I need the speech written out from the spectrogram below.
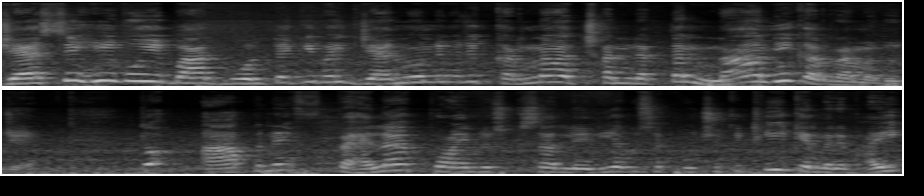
जैसे ही वो ये बात बोलते कि भाई जेनुअनली मुझे करना अच्छा नहीं लगता, ना नहीं कर रहा मैं तुझे तो आपने पहला पॉइंट उसके साथ ले लिया उसे पूछो कि ठीक है मेरे भाई,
